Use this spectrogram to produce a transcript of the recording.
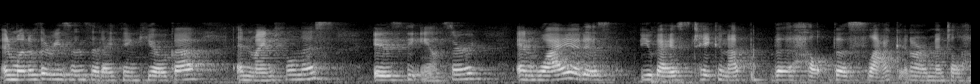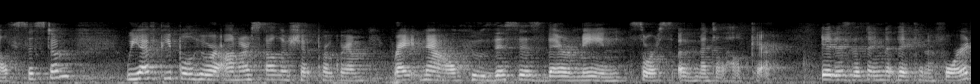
And one of the reasons that I think yoga and mindfulness is the answer and why it is you guys taken up the health, the slack in our mental health system. We have people who are on our scholarship program right now who this is their main source of mental health care. It is the thing that they can afford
